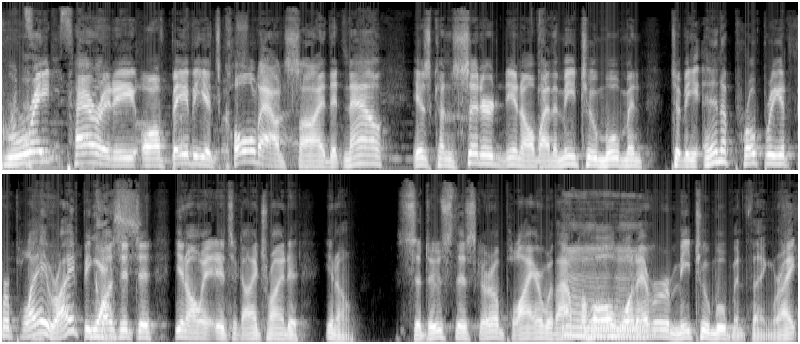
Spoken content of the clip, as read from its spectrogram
great parody of Baby It's Cold Outside that now is considered, you know, by the Me Too movement to be inappropriate for play, right? Because Yes. it's a, uh, you know, it's a guy trying to, you know, seduce this girl, ply her with alcohol, Mhm. whatever, Me Too movement thing, right?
